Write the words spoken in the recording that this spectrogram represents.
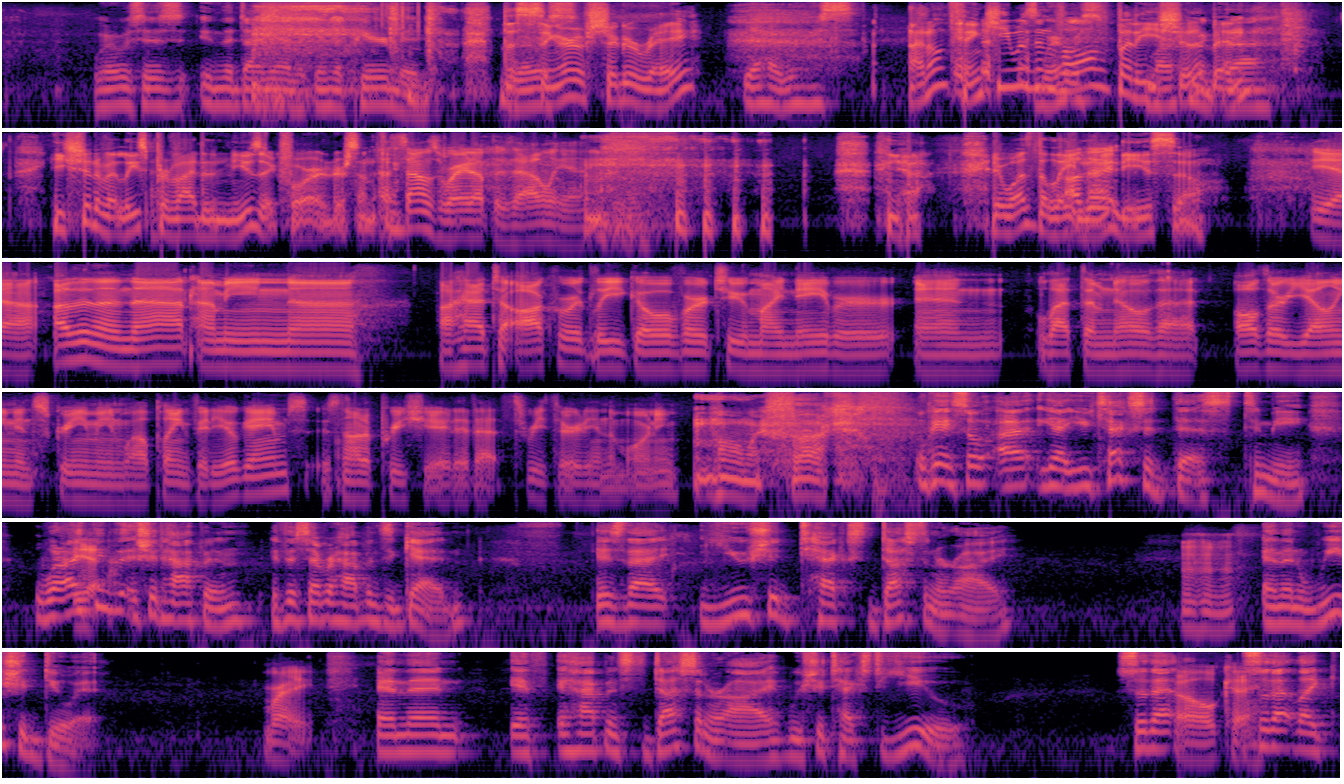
Where was his in the dynamic in the pyramid? the Where was- singer of Sugar Ray. Yeah, where was, I don't think he was involved, but he should have been. He should have at least provided the music for it or something. That sounds right up his alley. Yeah, it was the late Other- '90s, so yeah. Other than that, I mean, uh, I had to awkwardly go over to my neighbor and let them know that all their yelling and screaming while playing video games is not appreciated at 3:30 in the morning. oh my fuck. Okay, so uh, yeah, you texted this to me. What I Yeah. think that should happen if this ever happens again is that you should text Dustin or I, Mm-hmm. and then we should do it. Right. And then if it happens to Dustin or I, we should text you, so that Oh, okay. so that like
